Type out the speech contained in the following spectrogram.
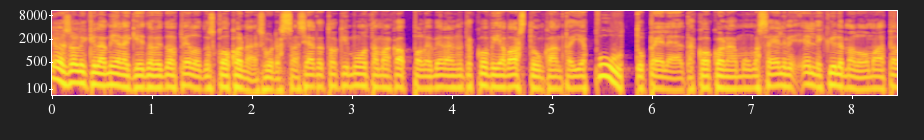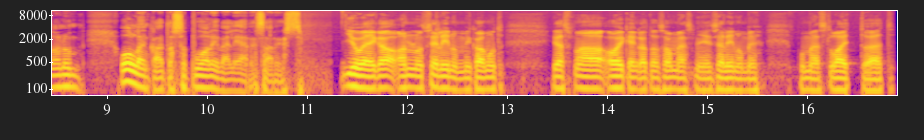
Joo, se oli kyllä mielenkiintoinen tuo pelotus kokonaisuudessaan. Sieltä toki muutama kappale vielä noita kovia vastuunkantajia puuttu peleiltä kokonaan. Muun muassa Elli, Elli Kylmäluoma ei pelannut ollenkaan tuossa puoliväliäärä-sarjassa. Joo, eikä Annu Selinummikaan, mutta jos mä oikein katson somessa, niin Selinumi mun mielestä laittoi, että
